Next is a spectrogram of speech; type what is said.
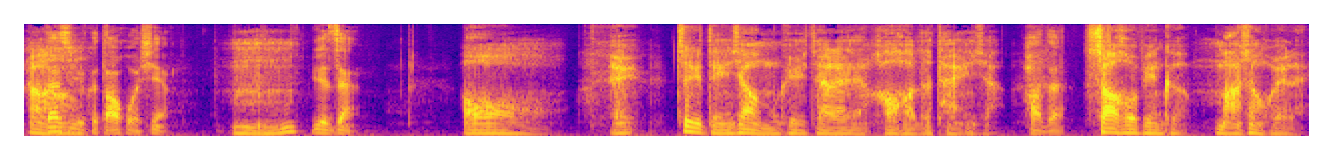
但是有个导火线，嗯，越战。哦，哎，这个等一下我们可以再来好好的谈一下。好的，稍后片刻，马上回来。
